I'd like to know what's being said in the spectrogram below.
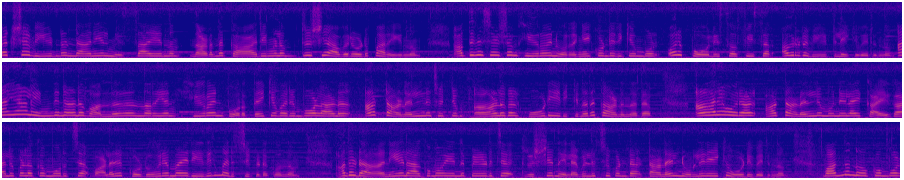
പക്ഷെ വീണ്ടും ഡാനിയൽ മിസ്സായെന്നും നടന്ന കാര്യങ്ങളും ഋഷി അവരോട് പറയുന്നു. അതിനുശേഷം ഹീറോയിൻ ഉറങ്ങിക്കൊണ്ടിരിക്കുമ്പോൾ ഒരു പോലീസ് ഓഫീസർ അവരുടെ വീട്ടിലേക്ക് വരുന്നു. അയാൾ എന്തിനാണ് വന്നതെന്നറിയാൻ ഹീറോയിൻ പുറത്തേക്ക് വരുമ്പോഴാണ് ആ ടണലിന് ചുറ്റും ആളുകൾ കൂടിയിരിക്കുന്നത് കാണുന്നത്. ആരോ ഒരാൾ ആ ടണലിന് മുന്നിലായി കൈകാലുകളൊക്കെ മുറിച്ച് വളരെ കൊടൂരമായ രീതിയിൽ മരിച്ചു കിടക്കുന്നു. അത് ഡാനിയൽ ആകുമോ എന്ന് പേടിച്ച് തൃശ്യ നിലവിളിച്ചുകൊണ്ട് ടണലിനുള്ളിലേക്ക് ഓടി വരുന്നു വന്നു നോക്കുമ്പോൾ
